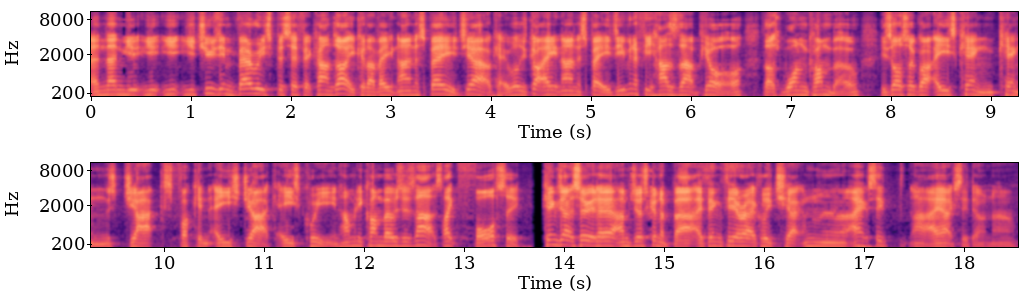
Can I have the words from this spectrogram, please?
And then you, you, you're choosing very specific hands. Oh, you could have 8, 9 of spades. Yeah, okay. Well, he's got 8, 9 of spades. Even if he has that pure, that's one combo. He's also got ace, king, kings, jacks, fucking ace, jack, ace, queen. How many combos is that? It's like 40. King, jack suited here. I'm just going to bet. I think theoretically check. Mm, I actually, I actually don't know.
